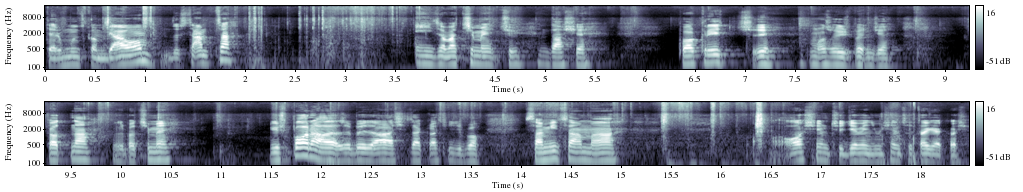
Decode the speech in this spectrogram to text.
termuncką białą do samca. I zobaczymy, czy da się pokryć, czy może już będzie kotna. Zobaczymy. Już pora, żeby dała się zakocić, bo samica ma 8 czy 9 miesięcy, tak jakoś.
